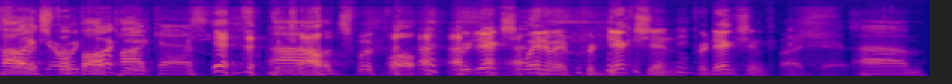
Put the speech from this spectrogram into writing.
college like, football podcast. Yeah, the, the um, college football prediction. Wait a minute, prediction, prediction podcast. Um,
